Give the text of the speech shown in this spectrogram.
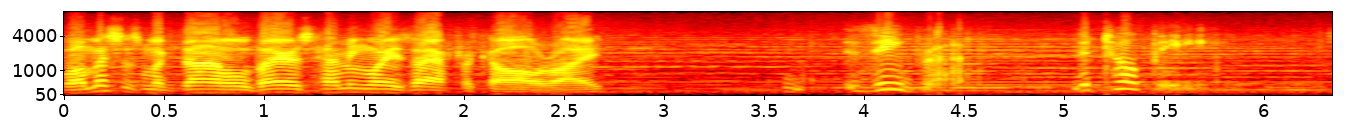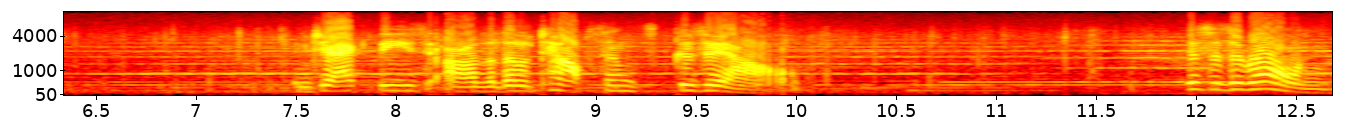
Well, Mrs. McDonald, there's Hemingway's Africa, all right. zebra, the topi. And Jack, these are the little Thomson's gazelle. This is the roan,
